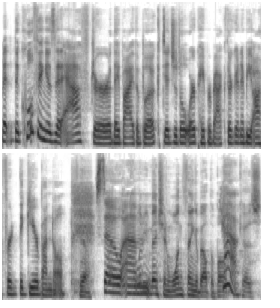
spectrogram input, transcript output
But the cool thing is that after they buy the book, digital or paperback, they're going to be offered the gear bundle. Yeah. So let, let, um, let me mention one thing about the bundle Yeah. because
